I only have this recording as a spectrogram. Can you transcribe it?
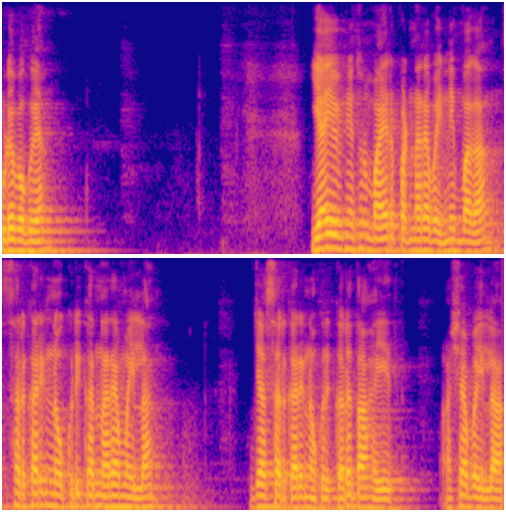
पुढे बघूया. या योजनेतून बाहेर पडणाऱ्या बहिणी बघा सरकारी नोकरी करणाऱ्या महिला ज्या सरकारी नोकरी करत आहेत अशा महिला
